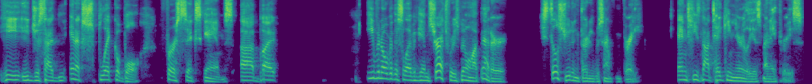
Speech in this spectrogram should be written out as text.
he he just had an inexplicable first six games. Uh, but even over this 11 game stretch where he's been a lot better, he's still shooting 30% from three. And he's not taking nearly as many threes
